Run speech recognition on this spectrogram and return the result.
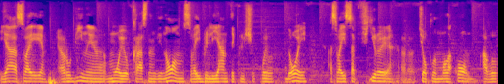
я свои рубины мою красным вином, свои бриллианты ключевой водой, свои сапфиры э, теплым молоком, а вы...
